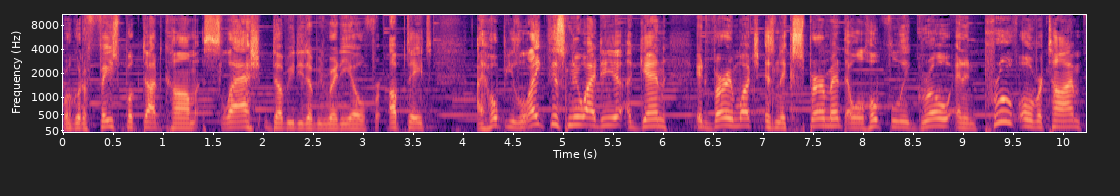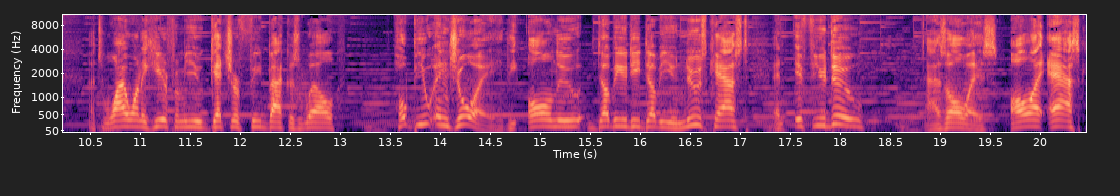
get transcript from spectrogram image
or go to facebook.com slash WDW radio for updates. I hope you like this new idea. Again, it very much is an experiment that will hopefully grow and improve over time. That's why I want to hear from you, get your feedback as well. Hope you enjoy the all new WDW newscast. And if you do, as always, all I ask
